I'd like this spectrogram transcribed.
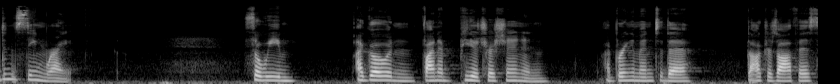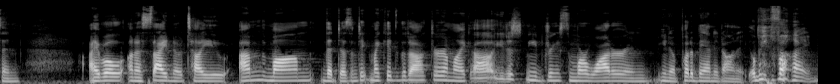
didn't seem right. So we I go and find a pediatrician and I bring him into the doctor's office and I will, on a side note, tell you, I'm the mom that doesn't take my kid to the doctor. I'm like, oh, you just need to drink some more water and, you know, put a band-aid on it. You'll be fine.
